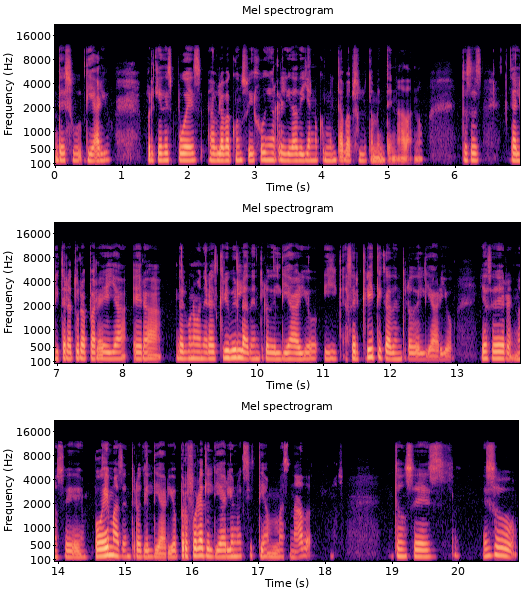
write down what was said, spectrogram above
de su diario, porque después hablaba con su hijo y en realidad ella no comentaba absolutamente nada, ¿no? Entonces, la literatura para ella era de alguna manera escribirla dentro del diario y hacer crítica dentro del diario y hacer, no sé, poemas dentro del diario, pero fuera del diario no existía más nada. Entonces, eso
